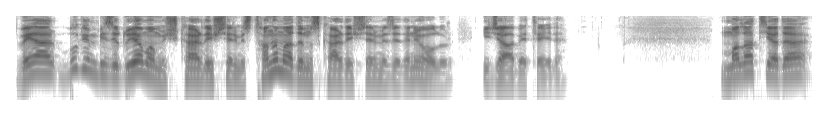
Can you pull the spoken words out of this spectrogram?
veya bugün bizi duyamamış kardeşlerimiz, tanımadığımız kardeşlerimize de ne olur? icabet eyle. Malatya'da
